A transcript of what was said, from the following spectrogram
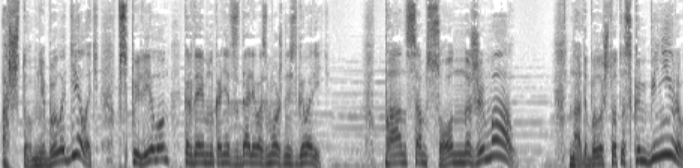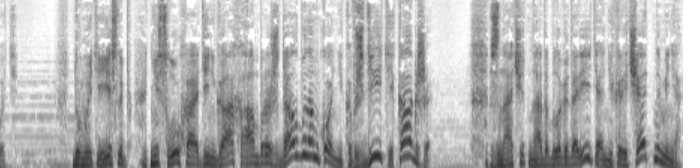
«А что мне было делать?» — вспылил он, когда ему, наконец, дали возможность говорить. «Пан Самсон нажимал. Надо было что-то скомбинировать». Думаете, если б не слуха о деньгах, Амбра ждал бы нам конников? Ждите, как же? Значит, надо благодарить, а не кричать на меня.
